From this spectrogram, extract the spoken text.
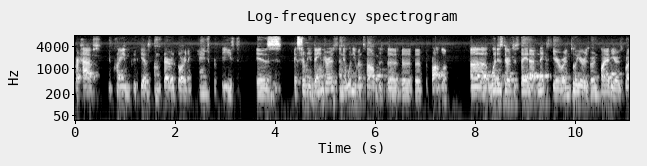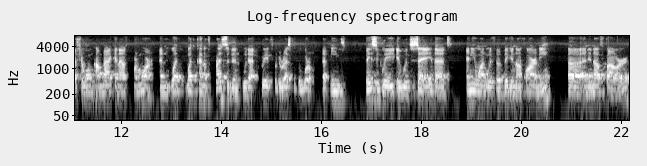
perhaps Ukraine could give some territory in exchange for peace is extremely dangerous and it wouldn't even solve the, the, the, the problem. uh, what is there to say that next year or in two years or in five years, Russia won't come back and ask for more? And what, what kind of precedent would that create for the rest of the world? That means basically it would say that anyone with a big enough army uh, and enough power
